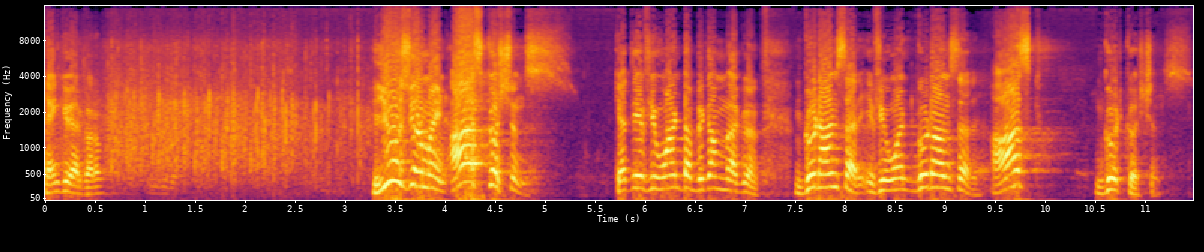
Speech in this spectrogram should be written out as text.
थैंक यू यार Gaurav use your mind ask questions कहते if you want to become good answer if you want good answer ask good questions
